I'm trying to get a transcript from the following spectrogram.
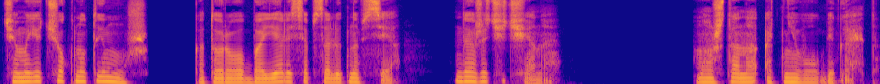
чем ее чокнутый муж, которого боялись абсолютно все, даже чечены. Может, она от него убегает.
